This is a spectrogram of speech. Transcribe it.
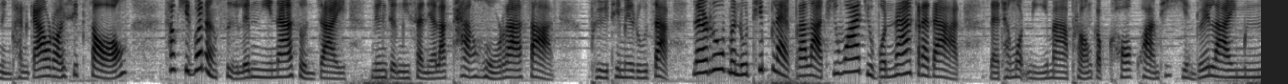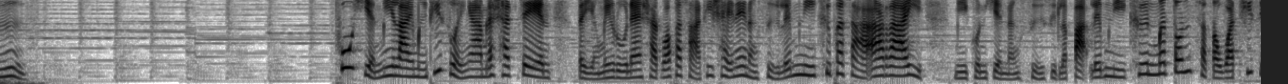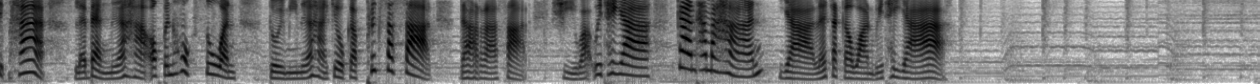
1912 เขาคิดว่าหนังสือเล่มนี้น่าสนใจ เนื่องจากมีสัญลักษณ์ทางโหราศาสตร์พืชที่ไม่รู้จักและรูปมนุษย์ที่แปลกประหลาดที่วาดอยู่บนหน้ากระดาษ และทั้งหมดนี้มาพร้อมกับข้อความที่เขียนด้วยลายมือ ผู้เขียนมีลายมือที่สวยงามและชัดเจน แต่ยังไม่รู้แน่ชัดว่าภาษาที่ใช้ในหนังสือเล่มนี้คือภาษาอะไร มีคนเขียนหนังสือศิลปะเล่มนี้ขึ้นเมื่อต้นศตวรรษที่ 15 และแบ่งเนื้อหาออกเป็น 6 ส่วน โดยมีเนื้อหาเกี่ยวกับพฤกษศาสตร์ ดาราศาสตร์ ชีววิทยา การทำอาหาร ยา และจักรวาลวิทยา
